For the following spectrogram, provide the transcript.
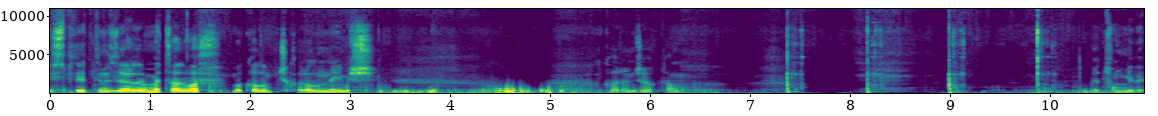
Tespit ettiğimiz yerde metal var. Bakalım çıkaralım neymiş. Karınca yok tamam. Beton gibi.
